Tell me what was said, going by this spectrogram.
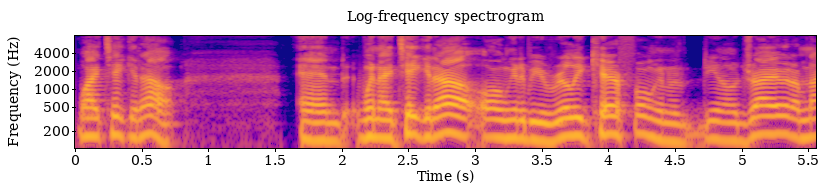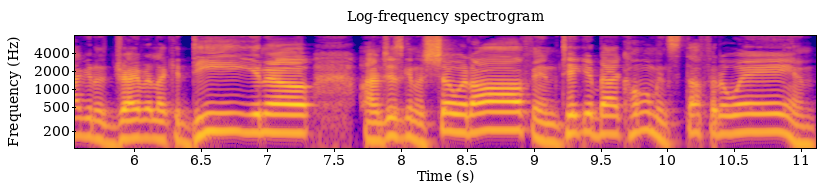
Why take it out? And when I take it out, oh, I'm to be really careful. I'm to, you know, drive it. I'm not to drive it like a D, you know. I'm just to show it off and take it back home and stuff it away. And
